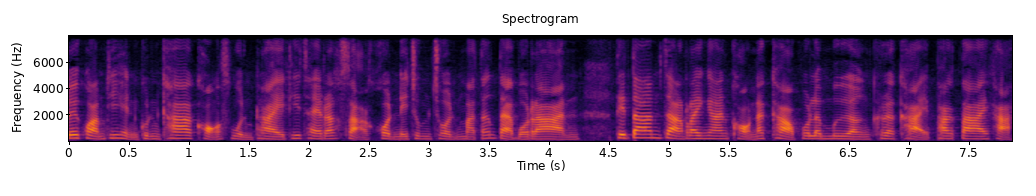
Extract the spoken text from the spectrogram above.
ด้วยความที่เห็นคุณค่าของสมุนไพรที่ใช้รักษาคนในชุมชนมาตั้งแต่โบราณ ติดตามจากรายงานของนักข่าวพลเมือง เครือข่ายภาคใต้ค่ะ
